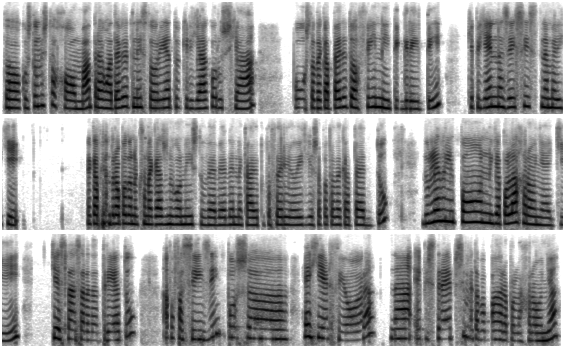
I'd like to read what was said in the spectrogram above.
Το «Κοστούμι στο χώμα» πραγματεύεται την ιστορία του Κυριάκου Ρουσιά, που στα 15 το αφήνει την Κρήτη και πηγαίνει να ζήσει στην Αμερική. Με κάποιον τρόπο τον εξαναγκάζουν οι γονείς του βέβαια, δεν είναι κάτι που το θέλει ο ίδιος από τα 15 του. Δουλεύει λοιπόν για πολλά χρόνια εκεί και στα 43 του αποφασίζει πως έχει έρθει η ώρα να επιστρέψει μετά από πάρα πολλά χρόνια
